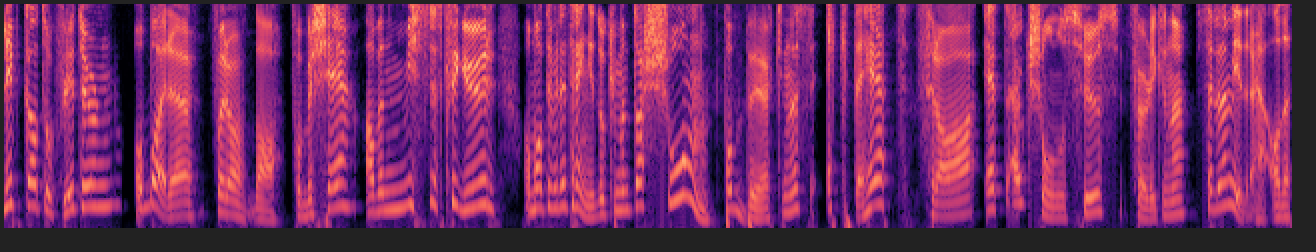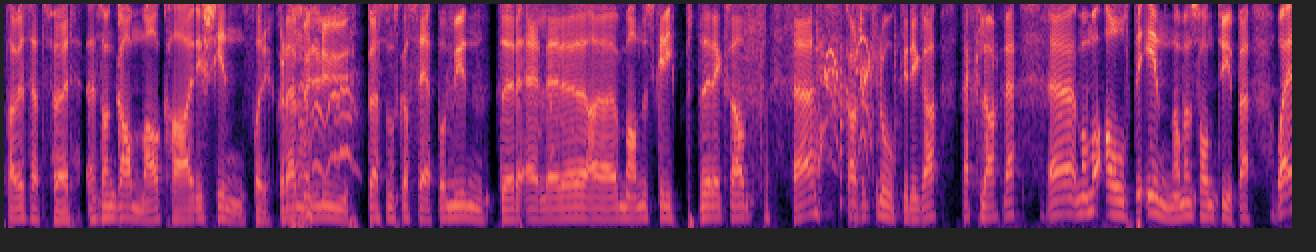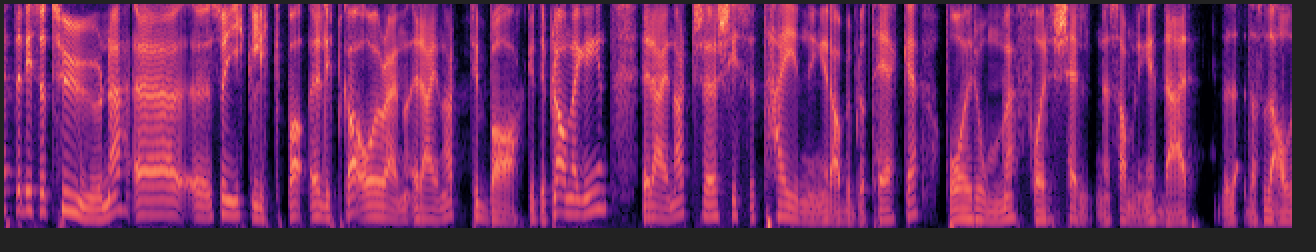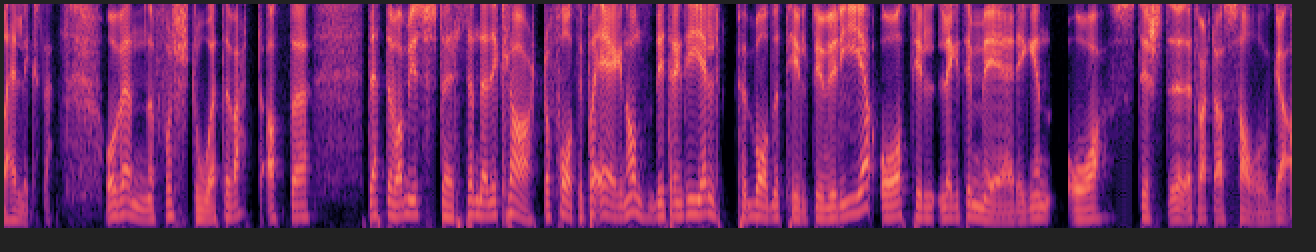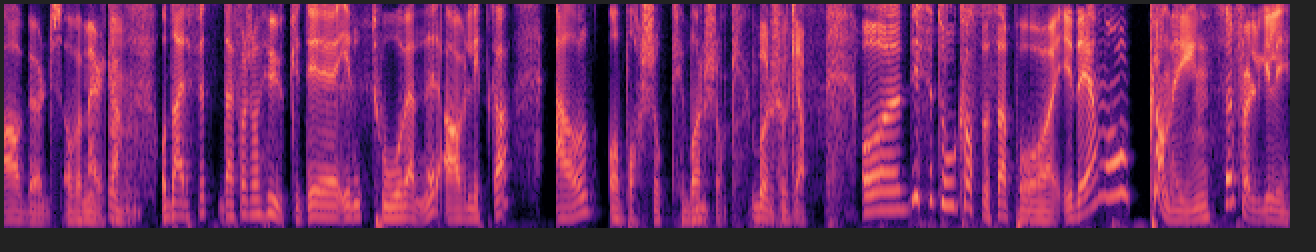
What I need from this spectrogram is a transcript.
Lipka tok flyturen, og bare for å da få beskjed av en mystisk figur om at de ville trenge dokumentasjon på bøkenes ektehet fra et auksjonshus før de kunne selge dem videre. Ja, og dette har vi sett før. En sånn gammel kar i skinnforkle med lupe som skal se på mynter eller uh, manuskripter, ikke sant? Eh? Kanskje krokrygga. Det er klart det. Eh, man må alltid innom en sånn type. Og etter disse turene eh, så gikk Lipka, eh, Lipka og Rein- Reinhardt tilbake til planleggingen. Reinhardt eh, skisset tegninger av biblioteket og rommet for sjeldne samlinger der det- altså det aller helligste. Og vennene forsto etter hvert at uh, dette var mye større enn det de klarte å få til på egen hånd. De trengte hjelp både til tyveriet og til legitimeringen og etter hvert da salget av Birds of America. Og derfor, derfor så huket de inn to venner av Lipka, Alan og Borsuk. Borsuk. Borsuk, ja. Og disse to kastet seg på ideen og planleggingen, selvfølgelig.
